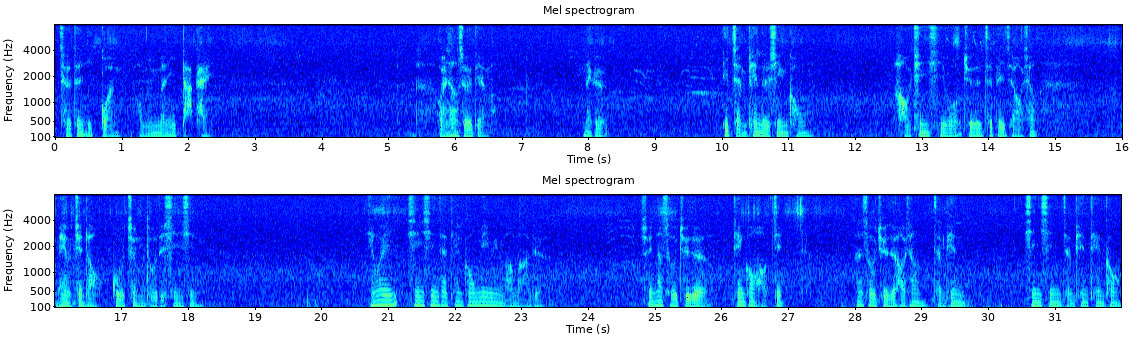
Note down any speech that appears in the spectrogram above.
车灯一关，我们门一打开，晚上十二点嘛，那个一整片的星空，好清晰，我觉得这辈子好像。没有见到过这么多的星星，因为星星在天空密密麻麻的，所以那时候觉得天空好近。那时候觉得好像整片星星、整片天空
